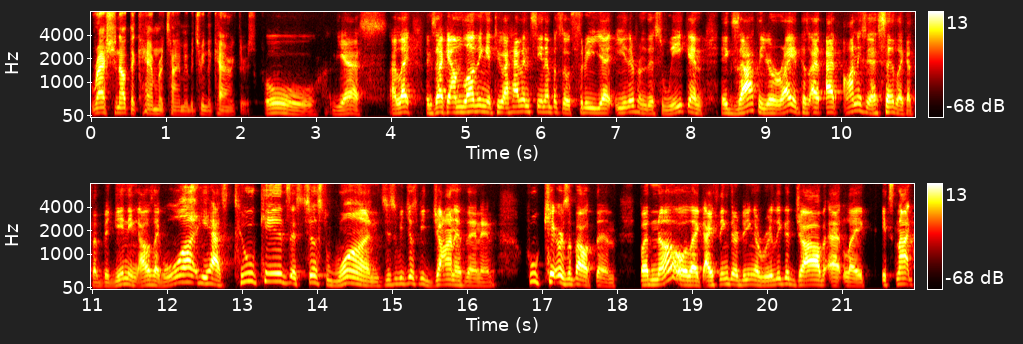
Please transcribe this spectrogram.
ration out the camera time in between the characters. Oh, yes. I like exactly. I'm loving it too. I haven't seen episode three yet either from this week. And exactly, you're right. Because I, I honestly, I said like at the beginning, I was like, what? He has two kids? It's just one. Just we just be Jonathan. And who cares about them? But no, like I think they're doing a really good job at like it's not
